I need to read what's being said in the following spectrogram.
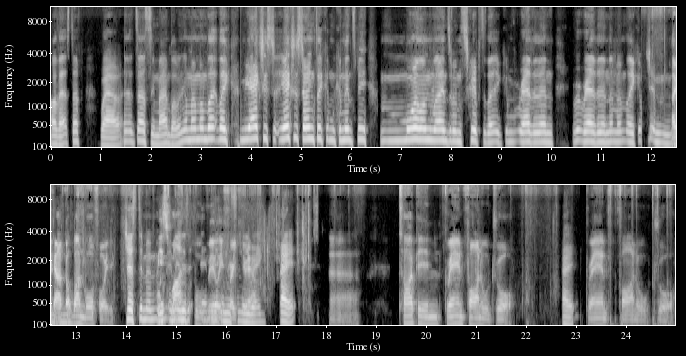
all that stuff. Wow, it's honestly mind blowing. Like, you're actually you're actually starting to convince me more along the lines of scripted, like rather than rather than um, um, like um, Okay, I've got one more for you. just um, um, This um, one innocent- will in- really freak you innocently out. All right, Uh, type in grand final draw. all right. Grand final draw.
